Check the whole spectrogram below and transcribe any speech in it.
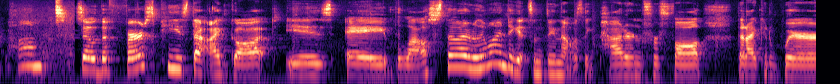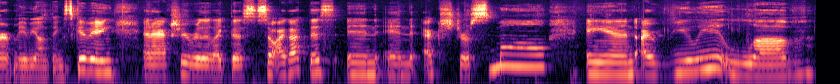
pumped. So the first piece that I got is a blouse, though. I really wanted to get something that was like patterned for fall that I could wear maybe on Thanksgiving, and I actually really like this. So I got this in an extra small, and I really really love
